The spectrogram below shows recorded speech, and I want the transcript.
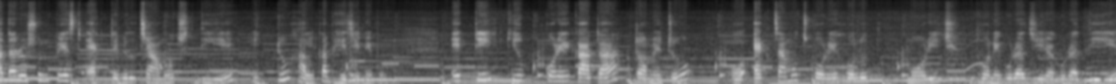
আদা রসুন পেস্ট, এক টেবিল চামচ দিয়ে একটু হালকা ভেজে নেব। একটি কিউব করে কাটা টমেটো ও এক চামচ করে হলুদ, মরিচ, ধনে গুঁড়া, জিরা গুঁড়া দিয়ে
